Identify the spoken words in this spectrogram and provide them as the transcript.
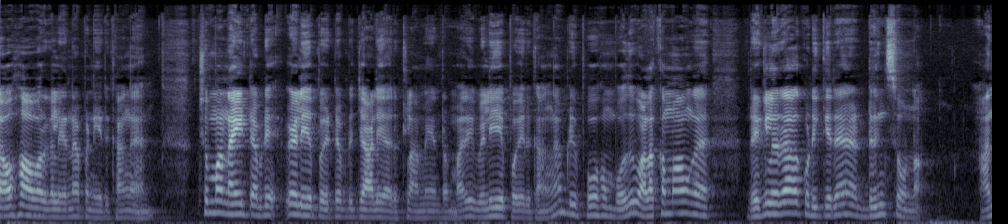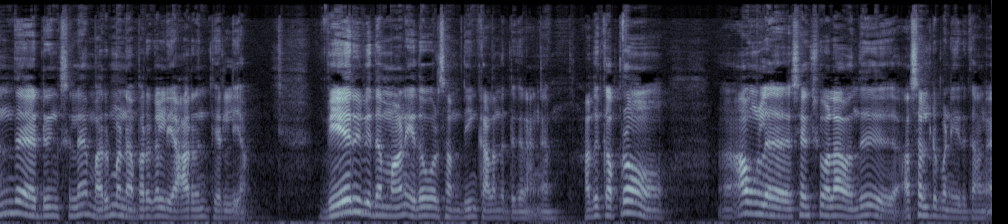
லவ்ஹா அவர்கள் என்ன பண்ணியிருக்காங்க? சும்மா நைட் அப்படியே வெளியே போயிட்டு அப்படி ஜாலியாக இருக்கலாமேன்ற மாதிரி வெளியே போயிருக்காங்க. அப்படி போகும்போது வழக்கமாக அவங்க ரெகுலராக குடிக்கிற ட்ரிங்க்ஸ் ஒன்றா அந்த ட்ரிங்க்ஸில் மர்ம நபர்கள் யாருன்னு தெரியலையாம் வேறு விதமான ஏதோ ஒரு சம்திங் கலந்துட்டுக்கிறாங்க அதுக்கப்புறம் அவங்கள செக்ஷுவலாக வந்து அசல்ட் பண்ணியிருக்காங்க.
